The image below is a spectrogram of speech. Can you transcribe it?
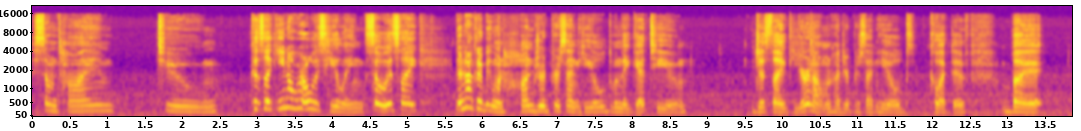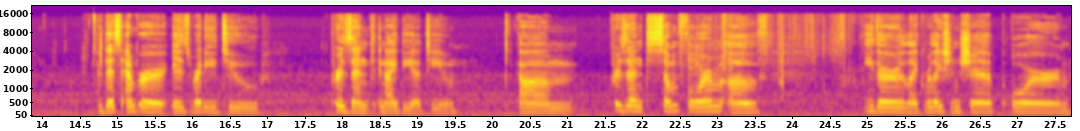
some time to cuz like, you know, we're always healing. So it's like they're not going to be 100% healed when they get to you. Just like you're not 100% healed collective but this emperor is ready to present an idea to you um present some form of either like relationship or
